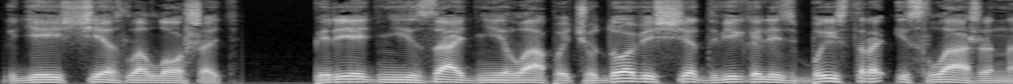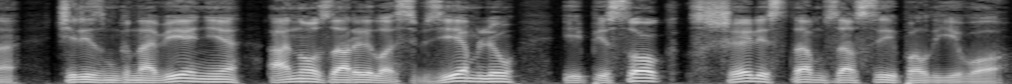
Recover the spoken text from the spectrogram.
где исчезла лошадь. Передние и задние лапы чудовища двигались быстро и слаженно. Через мгновение оно зарылось в землю, и песок с шелестом засыпал его.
